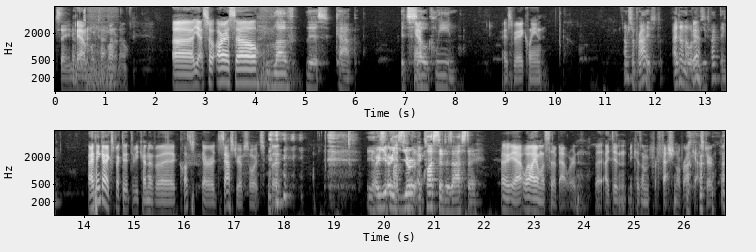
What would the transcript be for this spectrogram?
saying at Yeah. this point in time? I don't know. Uh, yeah, so RSL Love this cap. It's so clean. It's very clean. I'm surprised. I don't know what I was expecting. I think I expected it to be kind of a cluster or a disaster of sorts, but yeah, Are you- a are you- cluster, you're- a cluster disaster? oh yeah, well, I almost said a bad word, but I didn't because I'm a professional broadcaster.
